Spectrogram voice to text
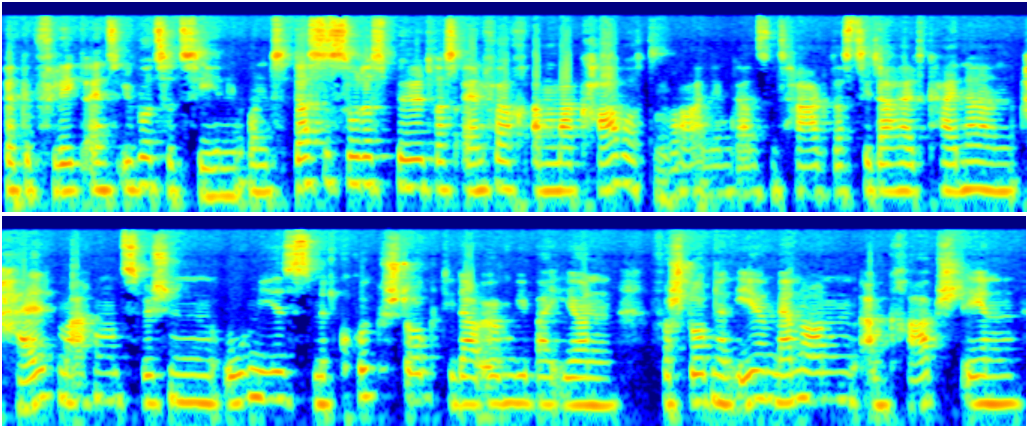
gepflegt, eins überzuziehen. Und das ist so das Bild, was einfach am makabersten war an dem ganzen Tag, dass sie da halt keinen Halt machen zwischen Omis mit Krückstock, die da irgendwie bei ihren verstorbenen Ehemännern am Grab stehen,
